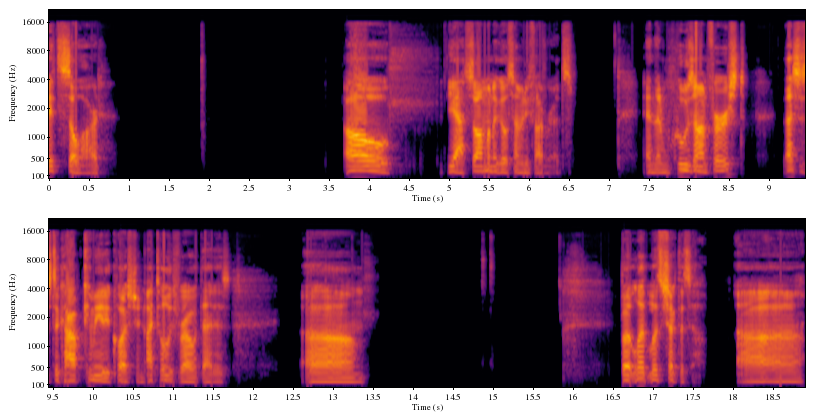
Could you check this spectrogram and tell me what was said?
It's so hard. Oh, yeah. So I'm gonna go 75 Reds. And then who's on first? That's just a comedic question. I totally forgot what that is. Um, but let let's check this out. Uh,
